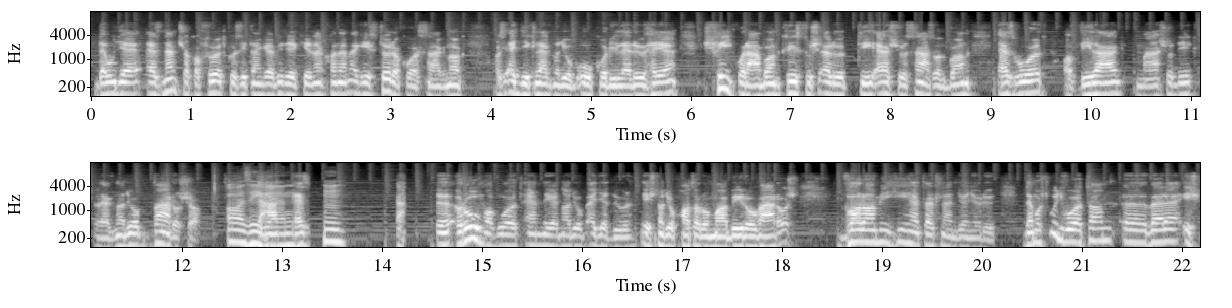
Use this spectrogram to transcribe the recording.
de ugye ez nem csak a földközi tenger vidékének, hanem egész Törökországnak az egyik legnagyobb ókori lelőhelye, és fénykorában, Krisztus előtti első században ez volt a világ második legnagyobb városa. Az Tehát igen. ez- Hm. Róma volt ennél nagyobb egyedül és nagyobb hatalommal bíró város, valami hihetetlen gyönyörű. De most úgy voltam ö, vele, és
